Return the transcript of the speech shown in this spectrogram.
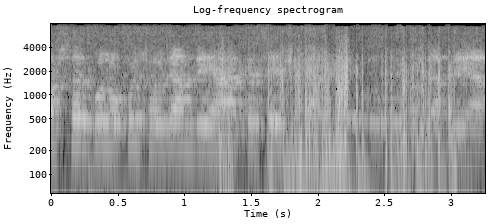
ਅਫਸਰ ਕੋਲੋਂ ਖੁਸ਼ ਹੋ ਜਾਂਦੇ ਹਾਂ, ਕਿਸੇ ਵੀ ਕਾਰਜੇ ਕੋਲੋਂ ਖੁਸ਼ ਹੋ ਜਾਂਦੇ ਹਾਂ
